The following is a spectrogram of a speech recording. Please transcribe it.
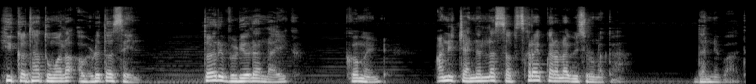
ही कथा तुम्हाला आवडत असेल तर व्हिडिओला लाईक कमेंट आणि चॅनलला सबस्क्राईब करायला विसरू नका. धन्यवाद.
